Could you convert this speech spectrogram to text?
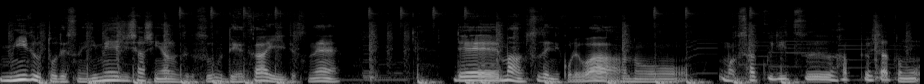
見るとですね、イメージ写真あるんですけど、すごいでかいですね。で、まあ、すでにこれは、あの、まあ、昨日発表したと思う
